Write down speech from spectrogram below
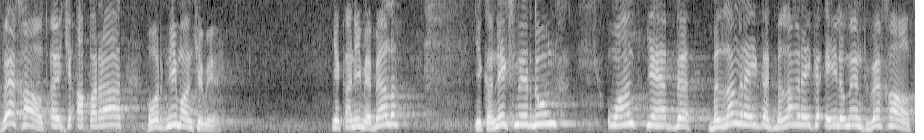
weghaalt uit je apparaat, hoort niemand je meer. Je kan niet meer bellen. Je kan niks meer doen. Want je hebt de het belangrijke element weggehaald.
